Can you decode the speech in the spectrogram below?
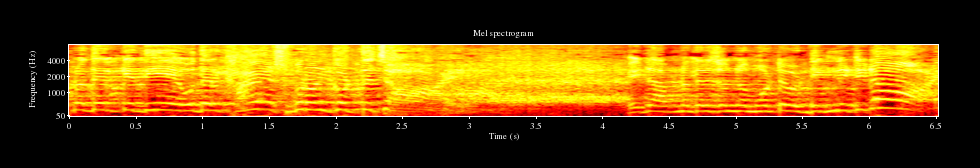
আপনাদেরকে দিয়ে ওদের খায়েশ পূরণ করতে চায় এটা আপনাদের জন্য মোটেও ডিগনিটি নয়।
